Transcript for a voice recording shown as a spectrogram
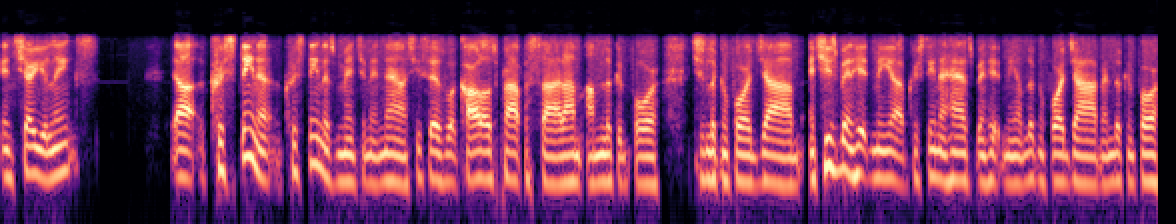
and share your links. Uh, Christina, Christina's mentioning now. She says what Carlos prophesied. I'm I'm looking for. She's looking for a job, and she's been hitting me up. Christina has been hitting me up, looking for a job and looking for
